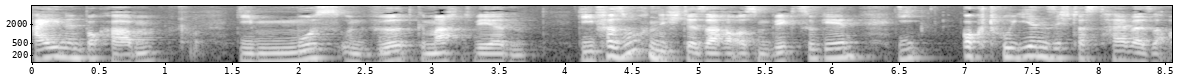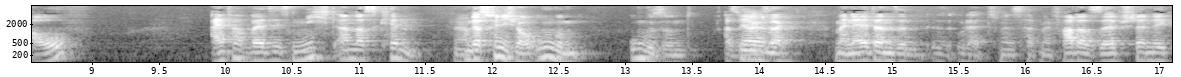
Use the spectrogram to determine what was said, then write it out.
keinen Bock haben, die muss und wird gemacht werden. Die versuchen nicht der Sache aus dem Weg zu gehen, die oktroyieren sich das teilweise auf, einfach weil sie es nicht anders kennen. Ja. Und das finde ich auch unge ungesund. Also wie ja, gesagt, genau. meine Eltern sind, oder zumindest hat mein Vater selbstständig,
